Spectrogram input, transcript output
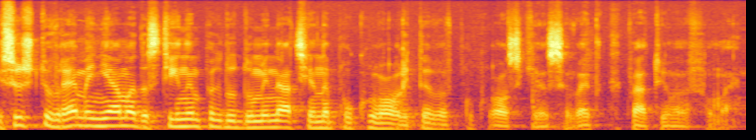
и същото време няма да стигнем пък до доминация на прокурорите в прокурорския съвет, каквато има в момента.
